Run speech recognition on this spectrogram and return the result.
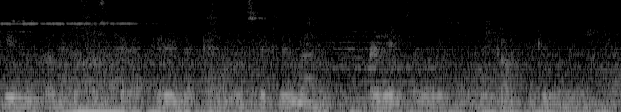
हे सुद्धा मी तसंच तयार केलेलं आहे कॅनव्हास घेतलेला आहे आणि याच्यामध्ये सुद्धा मी कापड लावलेलं आहे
